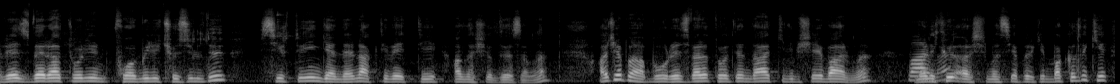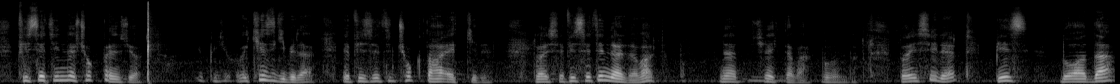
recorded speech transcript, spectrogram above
resveratrolün formülü çözüldü, sirtuin genlerini aktive ettiği anlaşıldığı zaman acaba bu resveratrolden daha etkili bir şey var mı? Var mı? Molekül araştırması yapılırken bakıldı ki fisetinle çok benziyor. ikiz gibiler. Efisetin çok daha etkili. Dolayısıyla efisetin nerede var? Nerede? Çilekte var bulundu. Dolayısıyla biz doğada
